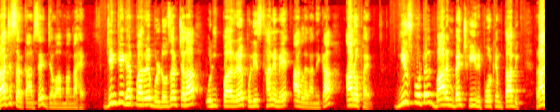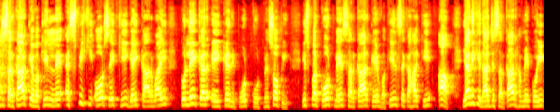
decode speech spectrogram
राज्य सरकार से जवाब मांगा है। जिनके घर पर बुलडोजर चला, उन पर पुलिस थाने में आग लगाने का आरोप है। News portal Bar and Bench की रिपोर्ट के मुताबिक राज्य सरकार के वकील ने एसपी की ओर से की गई कार्रवाई को लेकर एक रिपोर्ट कोर्ट में सौंपी। इस पर कोर्ट ने सरकार के वकील से कहा कि आप, यानी कि राज्य सरकार, हमें कोई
